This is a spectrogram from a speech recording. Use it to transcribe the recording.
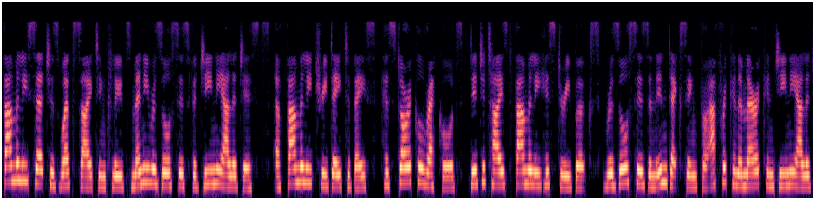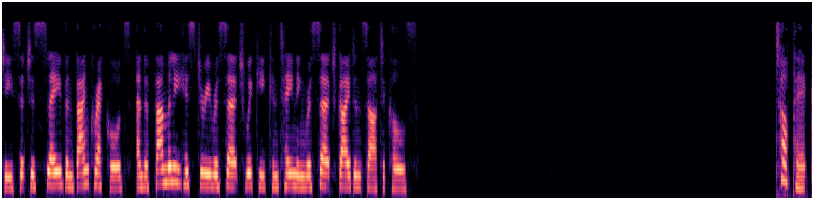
Family Search's website includes many resources for genealogists, a family tree database, historical records, digitized family history books, resources and indexing for African American genealogy such as slave and bank records, and a family History Research Wiki containing research guidance articles. Topic:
